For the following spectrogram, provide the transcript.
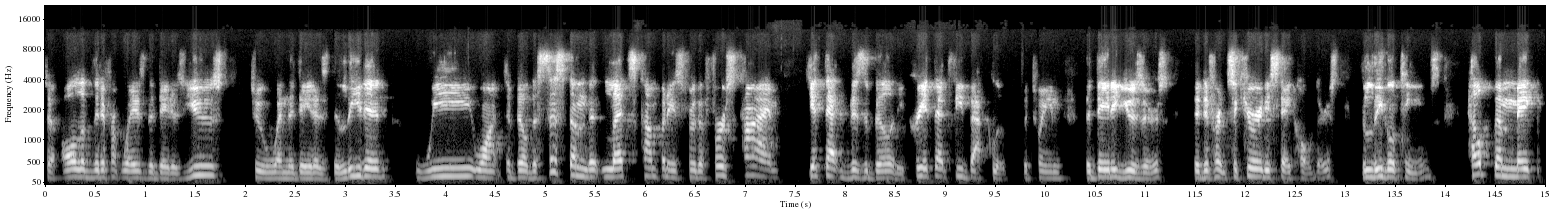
to all of the different ways the data is used to when the data is deleted. We want to build a system that lets companies for the first time get that visibility, create that feedback loop between the data users, the different security stakeholders, the legal teams, help them make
